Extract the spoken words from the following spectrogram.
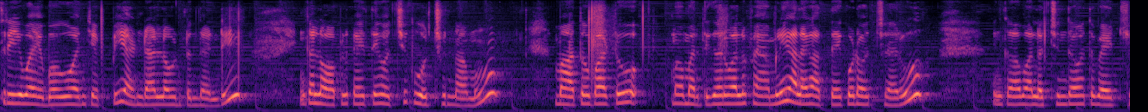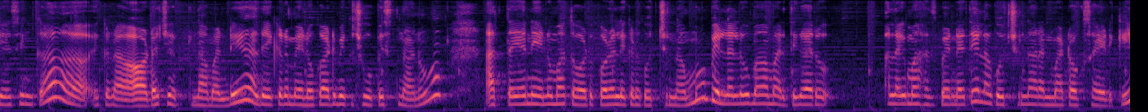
శ్రీ వైభవ్ అని చెప్పి అండాల్లో ఉంటుందండి. ఇంకా లోపలికైతే వచ్చి కూర్చున్నాము. మాతో పాటు మా మరిది గారు వాళ్ళ ఫ్యామిలీ అలాగే అత్తయ్య కూడా వచ్చారు. ఇంకా వాళ్ళు వచ్చిన తర్వాత వెయిట్ చేసి ఇంకా ఇక్కడ ఆర్డర్ చెప్తున్నామండి. అదే ఇక్కడ మెనూ కార్డు మీకు చూపిస్తున్నాను. అత్తయ్య నేను మా తోటకోడలు ఇక్కడికి వచ్చున్నాము. పిల్లలు మా మరిది గారు అలాగే మా హస్బెండ్ అయితే ఇలా కూర్చున్నారనమాట ఒక సైడ్కి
